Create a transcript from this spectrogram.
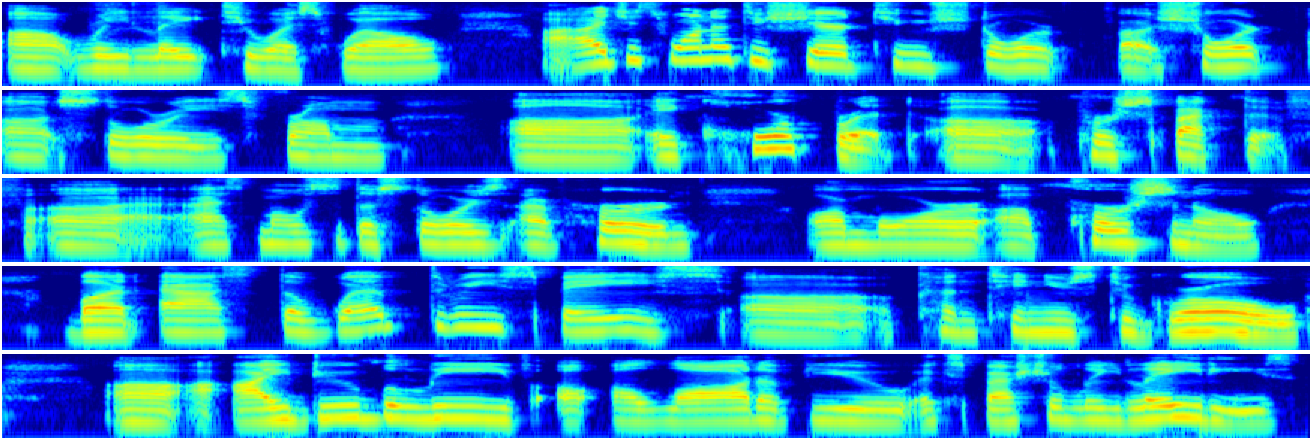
uh, relate to as well. I just wanted to share two short, short stories from uh, a corporate uh, perspective, uh, as most of the stories I've heard are more personal. But as the Web3 space continues to grow, I do believe a, a, lot of you, especially ladies,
